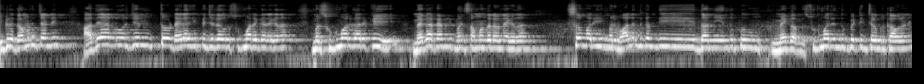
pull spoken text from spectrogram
ఇక్కడ గమనించండి అదే అల్లు అర్జున్తో డైలాగ్ ఇప్పించేది ఎవరు? సుకుమార్ గారే కదా. మరి సుకుమార్ గారికి మెగా ఫ్యామిలీకి మంచి సంబంధాలు ఉన్నాయి కదా. సో మరి మరి వాళ్ళు ఎందుకంది దాన్ని ఎందుకు మెగా సుకుమార్ ఎందుకు పెట్టించడం మీరు కావాలని?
